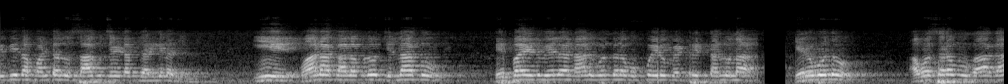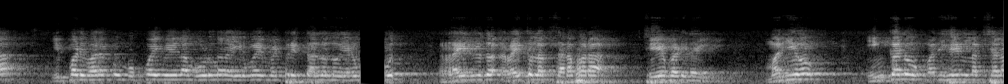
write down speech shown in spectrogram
వివిధ పంటలు సాగు చేయడం జరిగినది. ఈ వానాకాలంలో జిల్లాకు డెబ్బై ఐదు వేల నాలుగు వందల ముప్పై ఏడు మెట్రిక్ టన్నుల ఎరువులు అవసరము కాగా ఇప్పటి వరకు ముప్పై వేల మూడు వందల ఇరవై మెట్రిక్ టన్నులు ఎరువులు రైతు రైతులకు సరఫరా చేయబడినాయి. మరియు ఇంకను పదిహేను లక్షల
